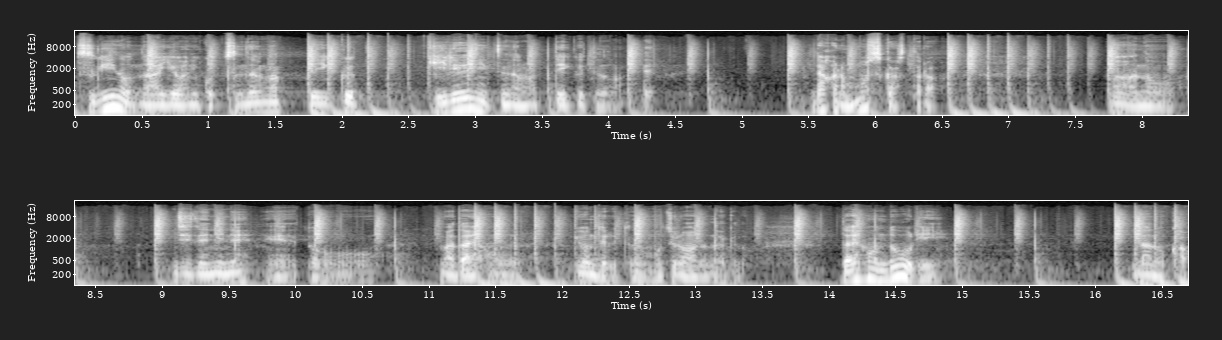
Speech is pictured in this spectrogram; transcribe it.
次の内容にこうつながっていく綺麗につながっていくっていうのがあってだからもしかしたらまああの事前にねえっ、ー、とまあ台本読んでるっていうのはもちろんあるんだけど台本通りなのか？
